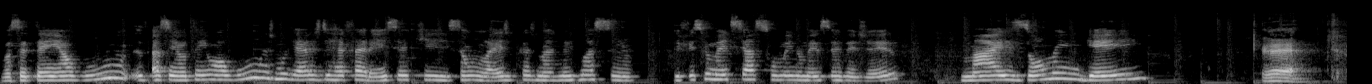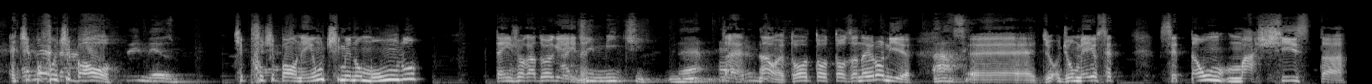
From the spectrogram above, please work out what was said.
você tem algum, assim, eu tenho algumas mulheres de referência que são lésbicas, mas mesmo assim dificilmente se assumem no meio cervejeiro, mas homem gay é, é tipo é futebol. Tem mesmo. Tipo futebol, nenhum time no mundo tem jogador gay, Admite, né? Admite, né? É, não, eu tô, tô, tô, usando a ironia. Ah, sim. É, de, de, um meio ser, ser tão machista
